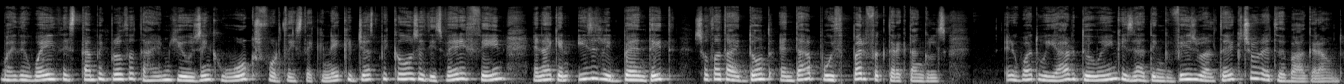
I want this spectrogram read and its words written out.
By the way, the stamping block that I am using works for this technique just because it is very thin and I can easily bend it so that I don't end up with perfect rectangles. And what we are doing is adding visual texture at the background.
